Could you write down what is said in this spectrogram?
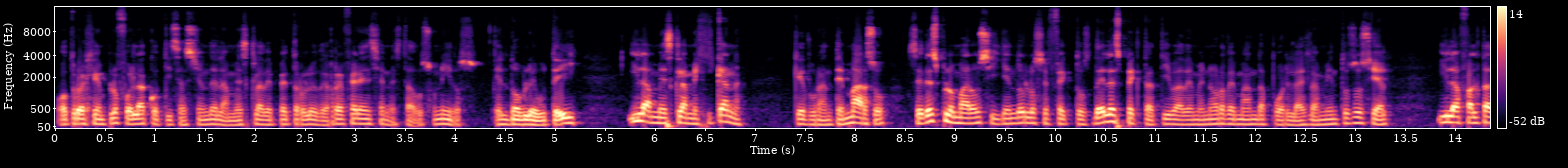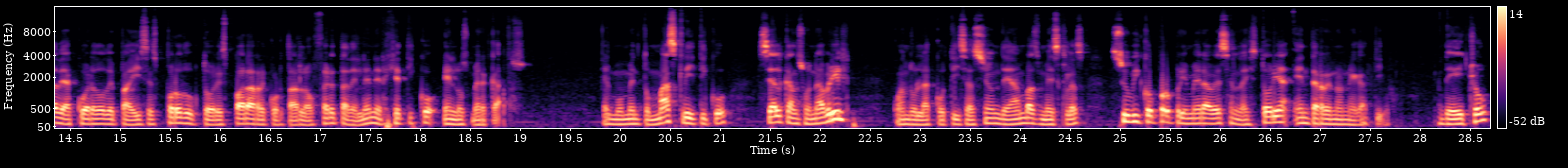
Otro ejemplo fue la cotización de la mezcla de petróleo de referencia en Estados Unidos, el WTI, y la mezcla mexicana, que durante marzo se desplomaron siguiendo los efectos de la expectativa de menor demanda por el aislamiento social y la falta de acuerdo de países productores para recortar la oferta del energético en los mercados. El momento más crítico se alcanzó en abril, cuando la cotización de ambas mezclas se ubicó por primera vez en la historia en terreno negativo. De hecho,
